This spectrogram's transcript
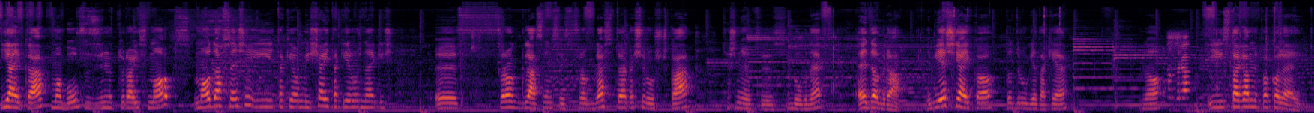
jajka mobów z Naturalis Mobs, moda w sensie i takiego misia i takie różne jakieś y, frog glass, więc jest frog glass, to jakaś różdżka, chociaż nie wiem, czy to jest bugnet. E, dobra, bierz jajko, to drugie takie, no, i stawiamy po kolei.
